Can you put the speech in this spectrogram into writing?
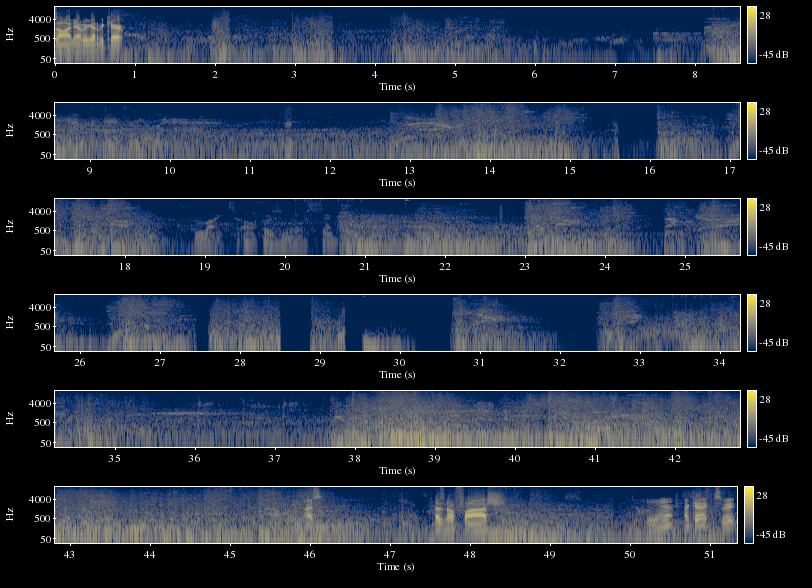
Is on, yeah, we gotta be careful. Nice. Has no flash. Yeah, okay, sweet.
